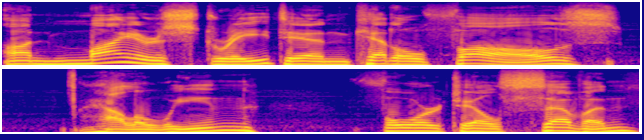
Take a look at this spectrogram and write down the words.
On Meyers Street in Kettle Falls, Halloween 4 till 7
